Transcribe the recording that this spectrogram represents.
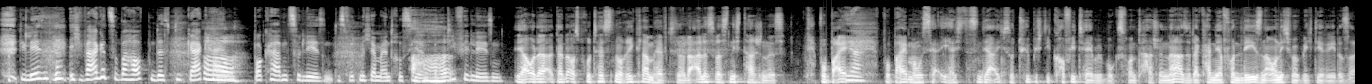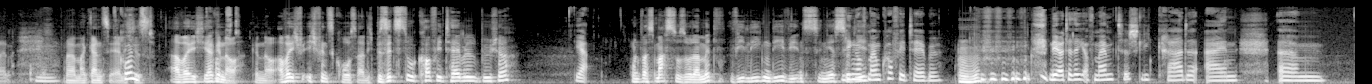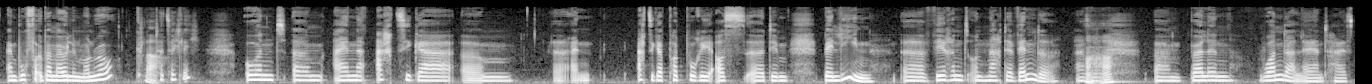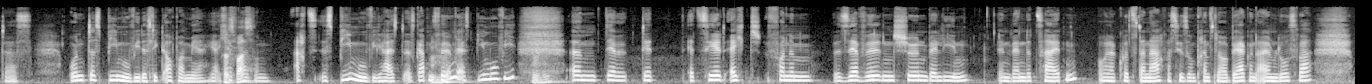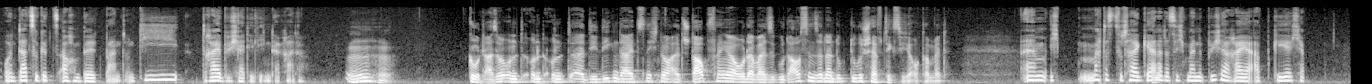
Die lesen, ich wage zu behaupten, dass die gar keinen ah. Bock haben zu lesen. Das würde mich ja mal interessieren, ah. ob die viel lesen. Ja, oder dann aus Protest nur Reklamheftchen oder alles, was nicht Taschen ist. Wobei, ja. wobei, man muss ja ehrlich, das sind ja eigentlich so typisch die Coffee Table Books von Taschen, ne? Also da kann ja von Lesen auch nicht wirklich die Rede sein. Mhm. Wenn man ganz ehrlich Kunst. ist. Aber ich, ja, Kunst. genau, genau. Aber ich, ich finde es großartig. Besitzt du Coffee Table Bücher? Ja. Und was machst du so damit? Wie liegen die? Wie inszenierst liegen du die? auf meinem Coffee Table. Mhm. nee, tatsächlich auf meinem Tisch liegt gerade ein, ähm, ein Buch über Marilyn Monroe. Klar. Tatsächlich. Und ähm, eine 80er, ähm, äh, ein 80er Potpourri aus äh, dem Berlin äh, während und nach der Wende. Also ähm, Berlin Wonderland heißt das. Und das B-Movie, das liegt auch bei mir. Ja, ich das was? Da so ein 80, das B-Movie heißt. Es gab einen mhm. Film, der ist B-Movie. Mhm. Ähm, der, der erzählt echt von einem sehr wilden, schönen Berlin in Wendezeiten oder kurz danach, was hier so im Prenzlauer Berg und allem los war. Und dazu gibt es auch ein Bildband. Und die drei Bücher, die liegen da gerade. Mhm. Gut, also und, und, und äh, die liegen da jetzt nicht nur als Staubfänger oder weil sie gut aussehen, sondern du, du beschäftigst dich auch damit. Ähm, ich mache das total gerne, dass ich meine Bücherreihe abgehe. Ich habe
